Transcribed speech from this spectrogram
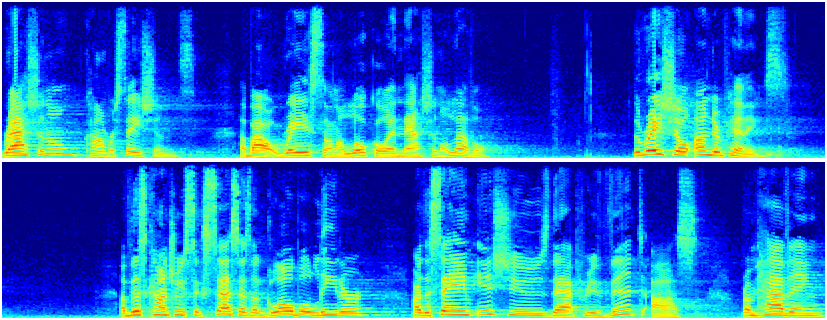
rational conversations about race on a local and national level. The racial underpinnings of this country's success as a global leader are the same issues that prevent us from having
